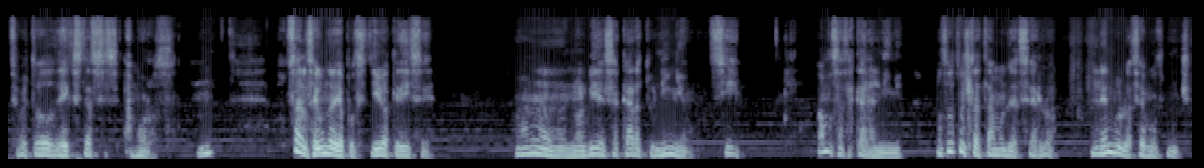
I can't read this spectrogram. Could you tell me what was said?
sobre todo de éxtasis amoroso. Vamos a la segunda diapositiva que dice, ah, no olvides sacar a tu niño. Sí, vamos a sacar al niño. Nosotros tratamos de hacerlo. En lengua lo hacemos mucho.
